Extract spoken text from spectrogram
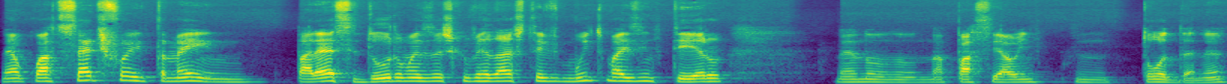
Né? O quarto set foi também, parece duro, mas acho que o Verdasco esteve muito mais inteiro né, no, no, na parcial in, in toda, né?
